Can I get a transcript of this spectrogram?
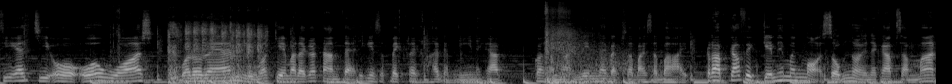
CSGO Overwatch Valorant หรือว่าเกมอะไรก็ตามแต่ที่เกินสเปคคล้ายๆแบบนี้นะครับ ก็สามารถเล่นได้แบบสบายๆ ปรับกราฟิกเกมให้มันเหมาะสมหน่อยนะครับ สามารถ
